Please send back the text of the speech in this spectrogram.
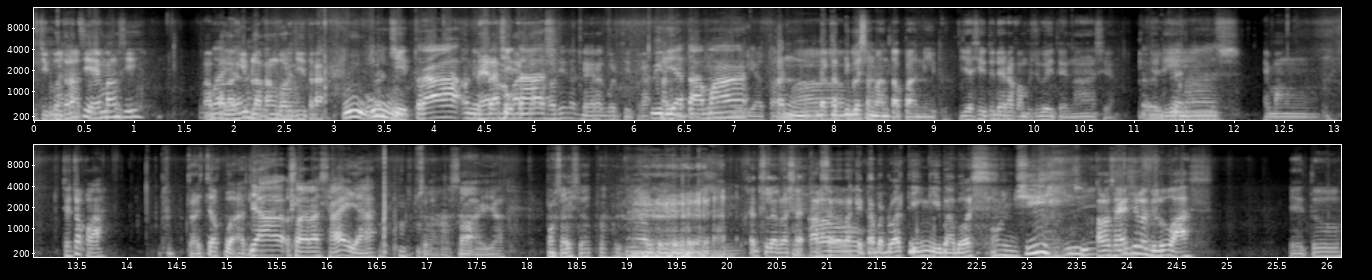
Cikutra sih emang sih apalagi Lumayan. belakang Gor Citra Uh, Citra, daerah bukan Universitas Gor Citra, daerah Gor Citra Widyatama. Kan dekat juga sama Antapani itu. ya sih itu daerah kampus juga Itenas ya jadi Mas. emang cocok lah Cocok banget. Ya selera saya. selera saya. Mau saya siapa? Kan selera saya- Kalau- selera kita berdua tinggi, Babos. Anjir. kalau saya sih lebih luas yaitu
